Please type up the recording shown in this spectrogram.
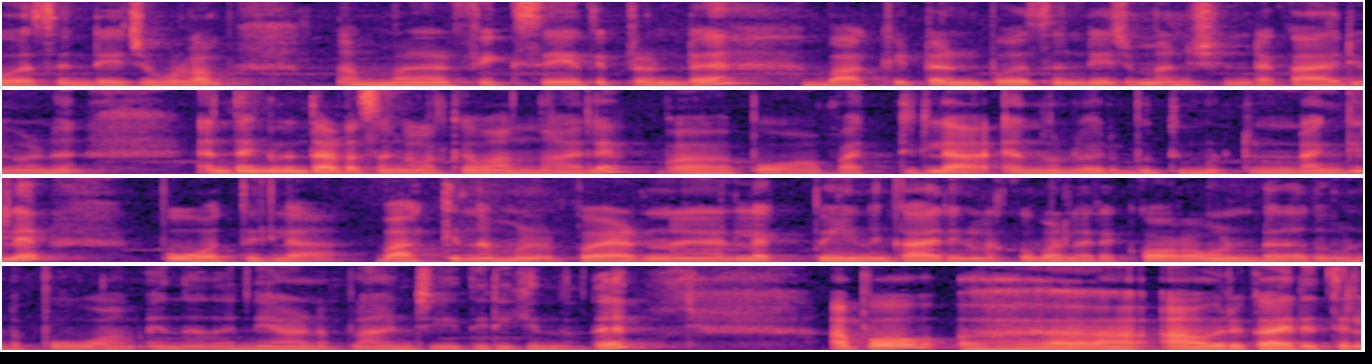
പെർസെന്റേജോളം നമ്മൾ ഫിക്സ് ചെയ്തിട്ടുണ്ട്. ബാക്കി ടെൻ പെർസെന്റേജ് മനുഷ്യന്റെ കാര്യമാണ്. എന്തെങ്കിലും തടസ്സങ്ങളൊക്കെ വന്നാൽ പോകാൻ പറ്റില്ല എന്നുള്ളൊരു ബുദ്ധിമുട്ടുണ്ടെങ്കിൽ പോകത്തില്ല ബാക്കി നമ്മൾ ലെഗ് പെയിനും കാര്യങ്ങളൊക്കെ വളരെ കുറവുണ്ട്. അതുകൊണ്ട് പോവാം എന്ന് തന്നെയാണ് പ്ലാൻ ചെയ്തിരിക്കുന്നത്. അപ്പോൾ ആ ഒരു കാര്യത്തിൽ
